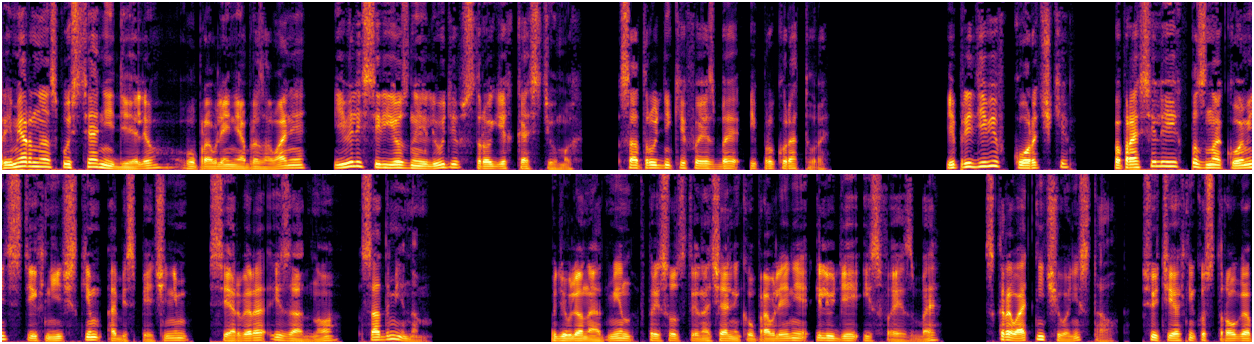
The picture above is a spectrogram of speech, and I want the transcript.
Примерно спустя неделю в управлении образования явились серьезные люди в строгих костюмах, сотрудники ФСБ и прокуратуры. И, предъявив корочки, попросили их познакомить с техническим обеспечением сервера и заодно с админом. Удивленный админ в присутствии начальника управления и людей из ФСБ скрывать ничего не стал. Всю технику строго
